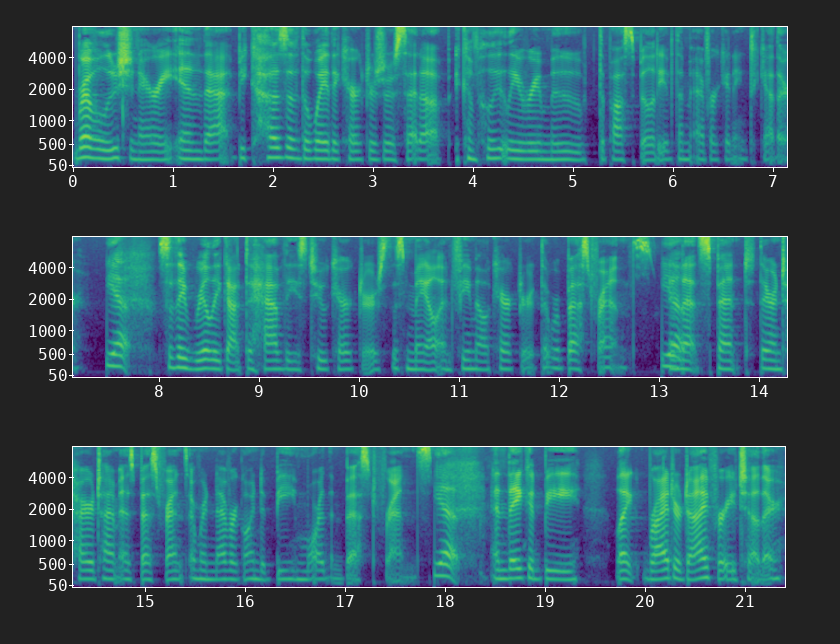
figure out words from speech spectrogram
revolutionary in that because of the way the characters are set up, it completely removed the possibility of them ever getting together. Yeah. So they really got to have these two characters, this male and female character, that were best friends. Yeah. And that spent their entire time as best friends and were never going to be more than best friends. Yeah. And they could be like ride or die for each other,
